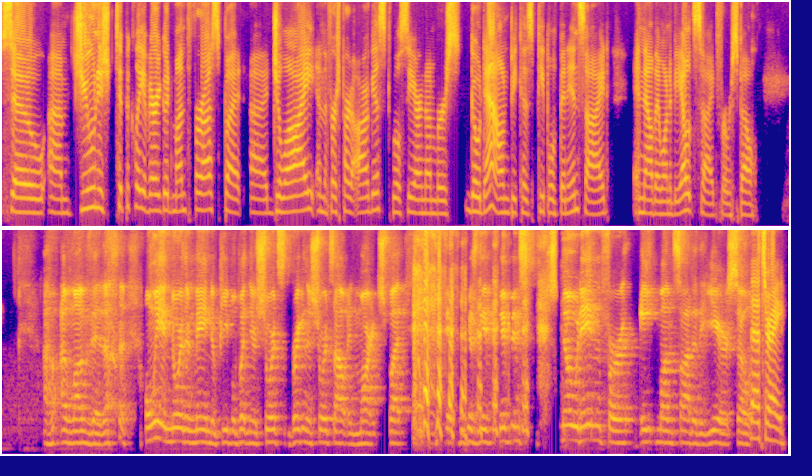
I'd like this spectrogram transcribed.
So um, June is typically a very good month for us, but uh, July and the first part of August, we'll see our numbers go down because people have been inside and now they want to be outside for a spell. I, I love that. only in northern Maine do people putting their shorts, breaking the shorts out in March, but because they've, they've been snowed in for eight months out of the year. So that's right.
